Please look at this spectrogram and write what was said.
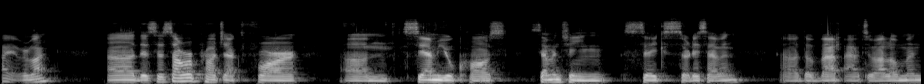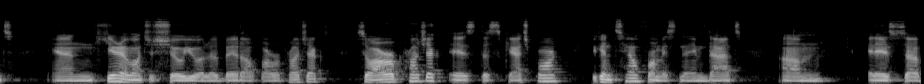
Hi everyone. Uh, this is our project for um, CMU course 17637, uh, the web app development. And here I want to show you a little bit of our project. So our project is the sketchboard. You can tell from its name that um, it is, uh,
